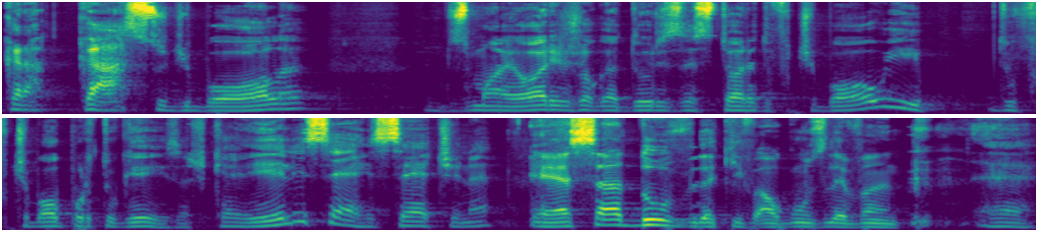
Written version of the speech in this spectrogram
cracaço de bola, um dos maiores jogadores da história do futebol e do futebol português. Acho que é ele e CR7, né? Essa é a dúvida que alguns levantam. É,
